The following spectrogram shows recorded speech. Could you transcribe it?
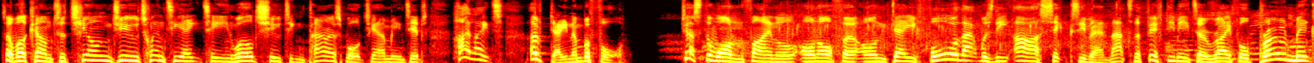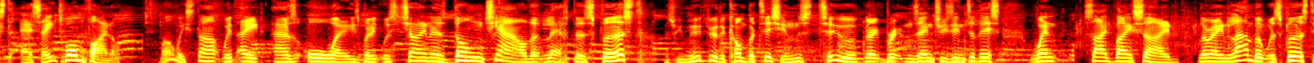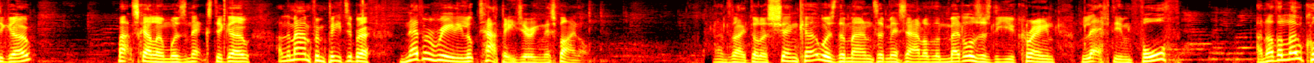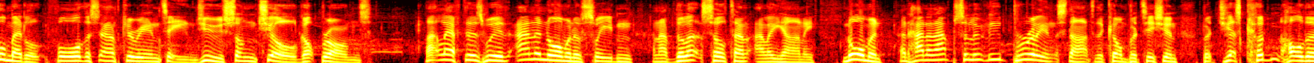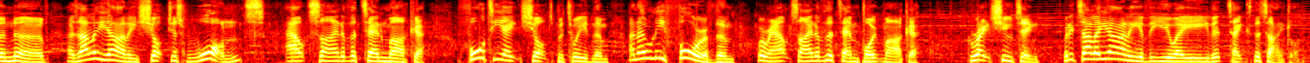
So, welcome to Cheongju 2018 World Shooting Parasport Championships highlights of day number four. Just the one final on offer on day four. That was the R6 event. That's the 50 meter rifle prone mixed SH1 final. Well, we start with eight as always, but it was China's Dong Chao that left us first. As we move through the competitions, two of Great Britain's entries into this went side by side. Lorraine Lambert was first to go. Matt Skelhon was next to go, and the man from Peterborough never really looked happy during this final. Andrei Doroshenko was the man to miss out on the medals as the Ukraine left in fourth. Another local medal for the South Korean team. Ju Sung Chul got bronze. That left us with Anna Normann of Sweden and Abdulla Sultan Alaryani. Normann had had an absolutely brilliant start to the competition, but just couldn't hold her nerve as Alaryani shot just once outside of the 10 marker. 48 shots between them, and only four of them were outside of the 10 point marker. Great shooting, but it's Alaryani of the UAE that takes the title.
